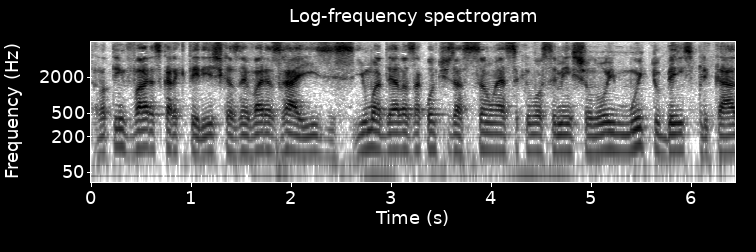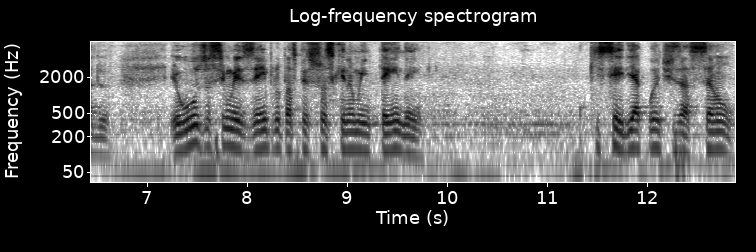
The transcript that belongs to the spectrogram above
ela tem várias características, né, várias raízes, e uma delas a quantização, essa que você mencionou e muito bem explicado. Eu uso assim um exemplo para as pessoas que não entendem o que seria a quantização.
